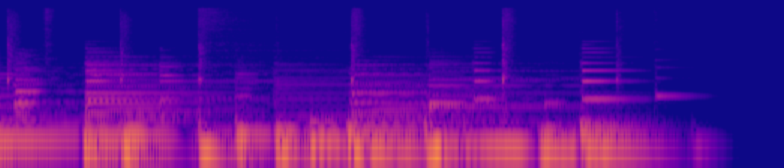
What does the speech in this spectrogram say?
You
